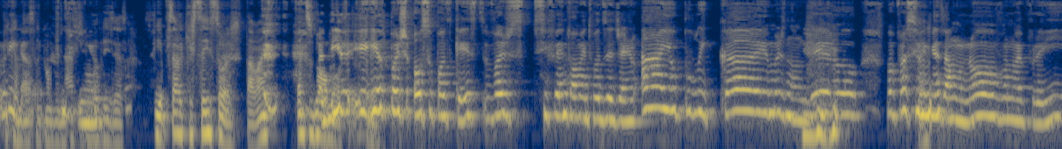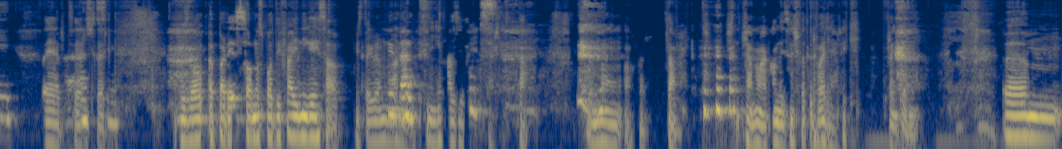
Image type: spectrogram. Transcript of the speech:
obrigada. assim combinados. Eu dizer, Sofia, precisava que isto saísse hoje, está bem? Antes do almoço. E eu depois ouço o podcast, vejo se eventualmente vou dizer de género, ah, eu publiquei, mas não deu, para o próximo mês há um novo, não é por aí. Certo, certo, Acho certo. Mas aparece só no Spotify e ninguém sabe. No Instagram não há nada, ninguém faz ideia. Certo, tá. Não, tá bem. Já não há condições para trabalhar aqui, francamente. Um,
